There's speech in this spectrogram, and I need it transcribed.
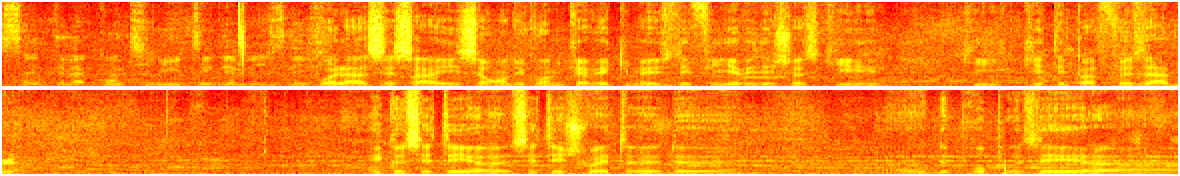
ça a été la continuité d'Emmaüs Défi. Voilà, quelque c'est ça. Il s'est rendu compte qu'avec Emmaüs Défi, il y avait des choses qui qui n'étaient pas faisables et que c'était euh, chouette de, euh, de proposer euh,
